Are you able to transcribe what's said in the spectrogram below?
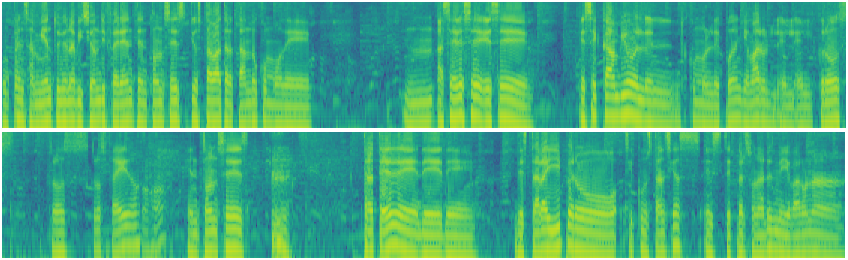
un pensamiento y una visión diferente. Entonces yo estaba tratando como de mm, hacer ese ese ese cambio el, el- como le pueden llamar el, el- el cross cross crossfade. Entonces traté de, de- estar ahí, pero circunstancias este, personales me llevaron a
